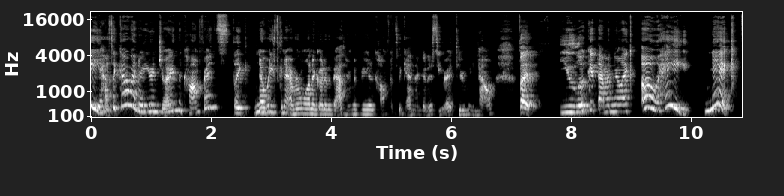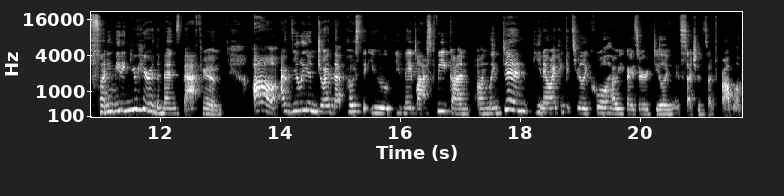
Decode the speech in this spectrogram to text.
hey, how's it going? Are you enjoying the conference? Like, nobody's going to ever want to go to the bathroom with me at a conference again. They're going to see right through me now. But you look at them and you're like, oh, hey, Nick, funny meeting you here in the men's bathroom. Oh, I really enjoyed that post that you you made last week on on LinkedIn. You know, I think it's really cool how you guys are dealing with such and such problem.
